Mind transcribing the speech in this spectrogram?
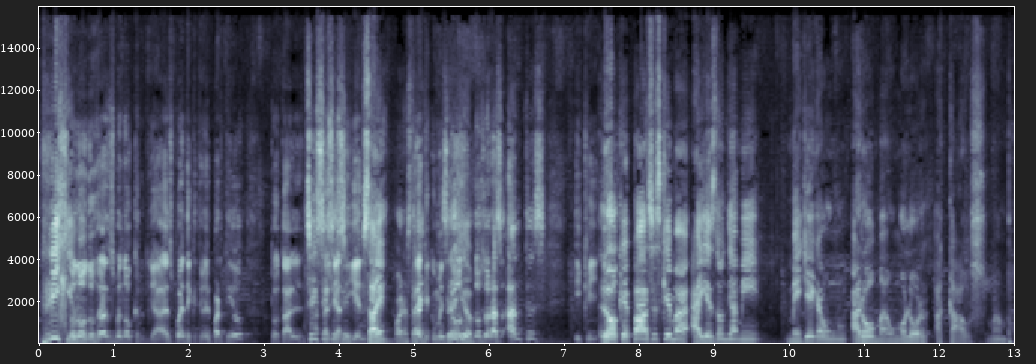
Rígido. No, no, dos horas después no, ya después de que termine el partido, total. Sí, hasta sí, el día sí. siguiente. Está bien, bueno, está O sea, bien. que comience dos, Rígido. dos horas antes y que. Lo que pasa es que ma, ahí es donde a mí me llega un aroma, un olor a caos, mambo.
